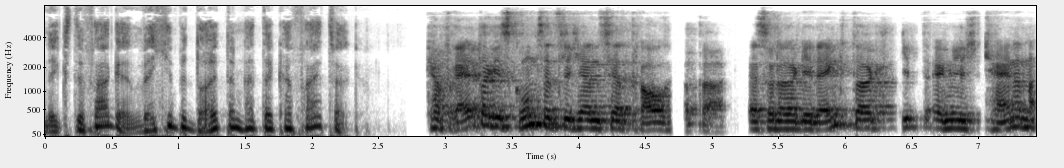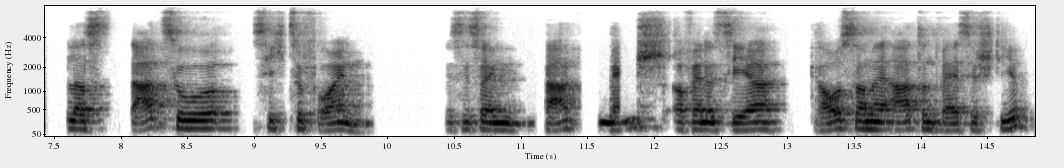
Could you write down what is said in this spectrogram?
Nächste Frage. Welche Bedeutung hat der Karfreitag? Karfreitag ist grundsätzlich ein sehr trauriger Tag. Also der Gedenktag gibt eigentlich keinen Anlass dazu, sich zu freuen. Es ist ein Tag, Mensch auf eine sehr grausame Art und Weise stirbt,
